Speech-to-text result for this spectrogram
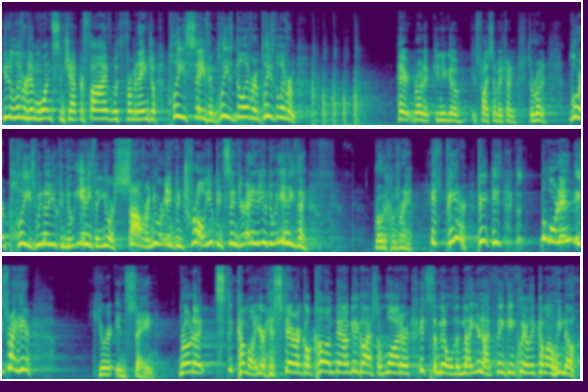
You delivered him once in chapter 5 with, from an angel. Please save him. Please deliver him. Please deliver him. Hey, Rhoda, can you go? It's probably somebody trying to. So, Rhoda, Lord, please, we know you can do anything. You are sovereign. You are in control. You can send your angel. You do anything. Rhoda comes right in. It's Peter. He's, the Lord, he's right here. You're insane. Rhoda, st- come on, you're hysterical. Calm down, get a glass of water. It's the middle of the night. You're not thinking clearly. Come on, we know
